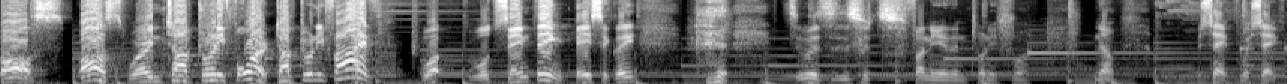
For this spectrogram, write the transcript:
Balls, balls. We're in top 24, top 25. Well, well same thing, basically. it's, it's, it's funnier than 24. No, we're safe. We're safe.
